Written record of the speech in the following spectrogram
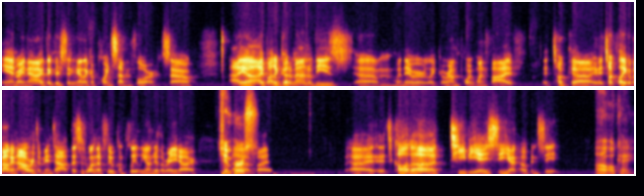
and right now I think they're sitting at like a 0.7 floor. So I uh, I bought a good amount of these um, when they were like around 0.15. It took uh, and it took like about an hour to mint out. This is one that flew completely under the radar. Chimpers, uh, but uh, it's called uh, TBAC on OpenSea. Oh, okay.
